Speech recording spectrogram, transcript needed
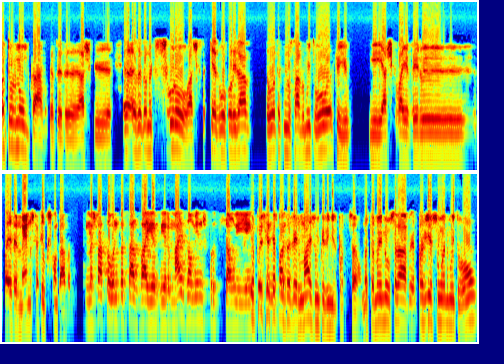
retornou um bocado. Quer dizer, acho que a azeitona que se segurou, acho que é de boa qualidade, a outra que não estava muito boa, caiu. E acho que vai haver, uh, vai haver menos que aquilo que se contava. Mas face ao ano passado vai haver mais ou menos produção e... Eu penso que é capaz de haver mais um bocadinho de produção, mas também não será, previa-se um ano muito bom,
